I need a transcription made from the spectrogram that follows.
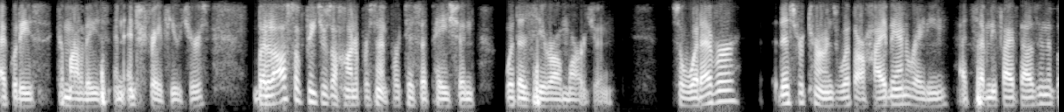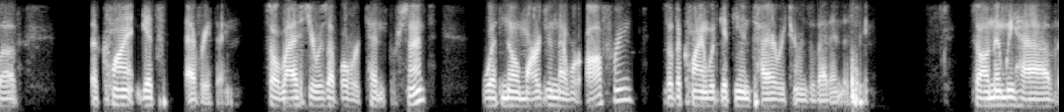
equities, commodities, and interest rate futures but it also features 100% participation with a zero margin. So whatever this returns with our high band rating at 75,000 above, the client gets everything. So last year was up over 10% with no margin that we're offering. So the client would get the entire returns of that indice. So and then we have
